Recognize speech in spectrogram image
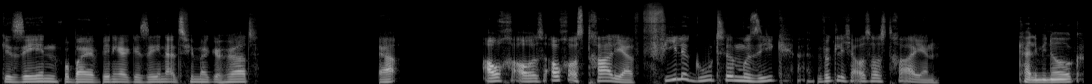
gesehen, wobei weniger gesehen als vielmehr gehört. Ja. Auch aus auch Australier. Viele gute Musik wirklich aus Australien. Kylie Minogue.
